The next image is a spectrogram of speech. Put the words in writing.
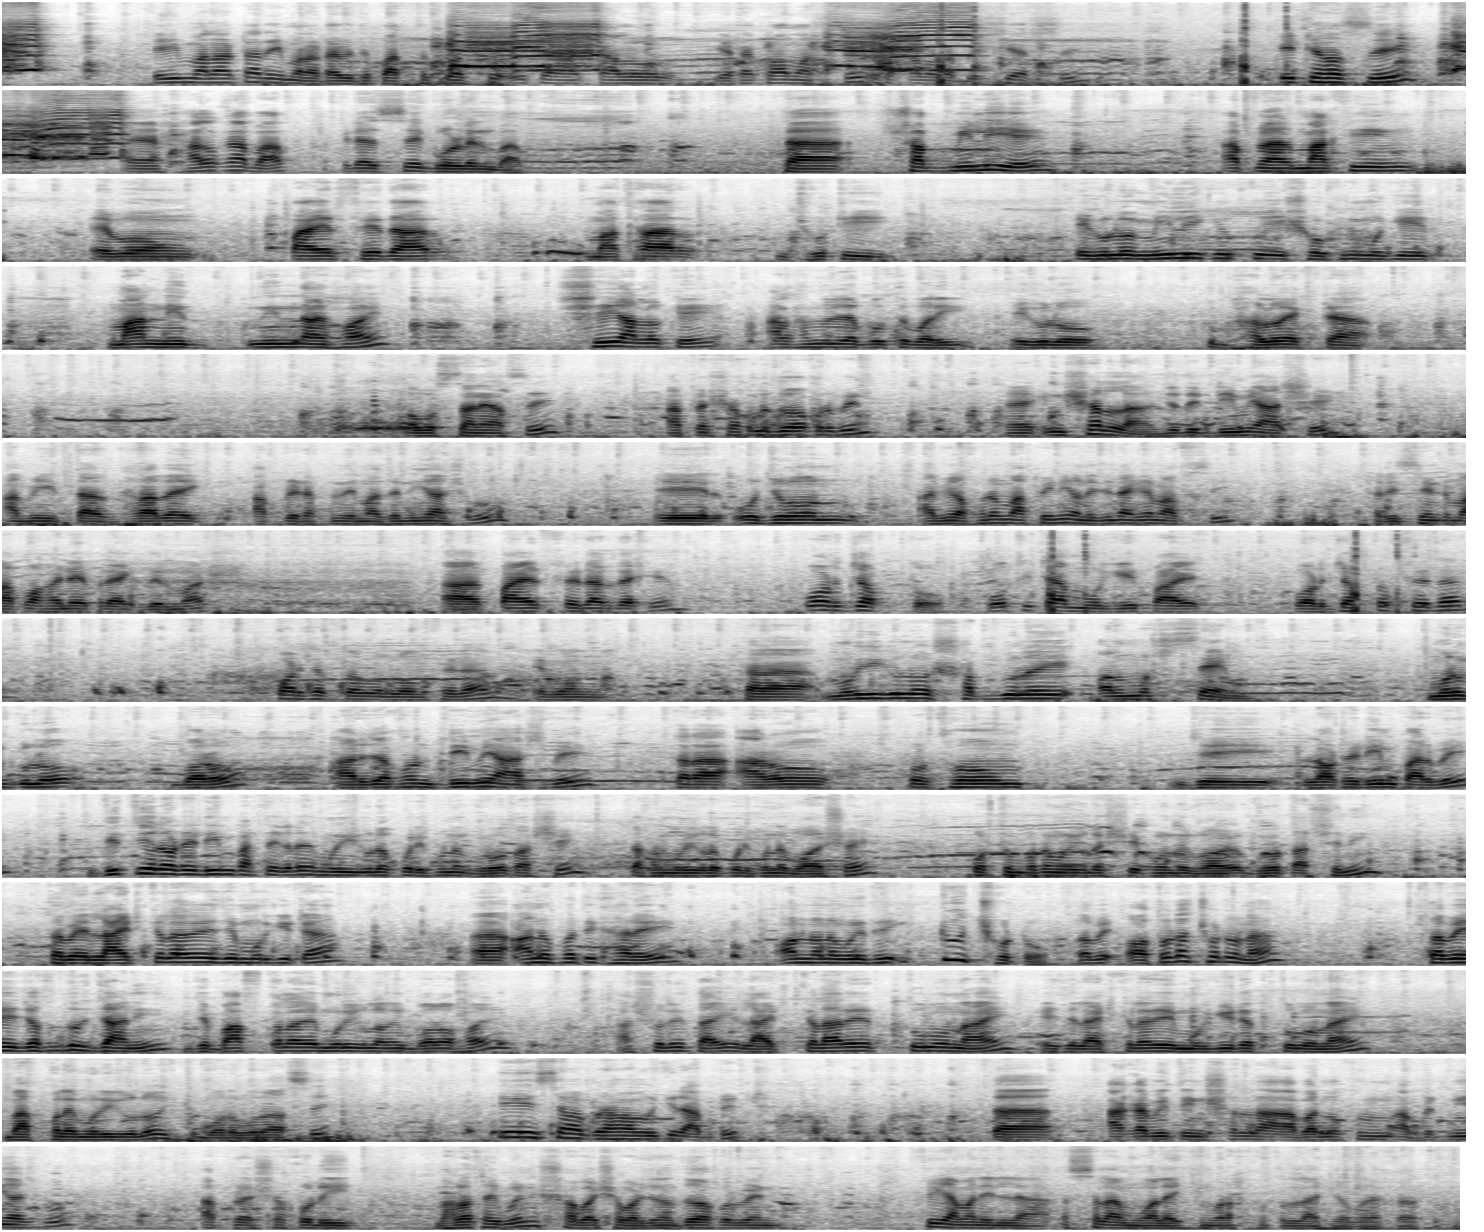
এই মালাটার এই মালাটার ভিতরে পার্থক্য আছে। এটা কালো, এটা কম আসছে, এটা কালোটা বেশি আসছে। এটা হচ্ছে হালকা বাপ, এটা হচ্ছে গোল্ডেন বাপ। তা সব মিলিয়ে আপনার মার্কিং এবং পায়ের ফেদার, মাথার ঝুঁটি, এগুলো মিলিয়ে কিন্তু এই শৌখিন মুরগির মান নির- নির্ণয় হয়। সেই আলোকে আলহামদুলিল্লাহ বলতে পারি এগুলো খুব ভালো একটা অবস্থানে আছে। আপনার সকলে দোয়া করবেন। ইনশাল্লাহ যদি ডিমে আসে, আমি তার ধারাবাহিক আপডেট আপনাদের মাঝে নিয়ে আসব। এর ওজন আমি এখনও মাপিনি, অনেকদিন আগে মাপছি। রিসেন্ট মাপা হয় না প্রায় এক দেড় মাস। আর পায়ের ফেদার দেখেন, পর্যাপ্ত প্রতিটা মুরগির পায় পর্যাপ্ত ফেদার, পর্যাপ্ত লোম ফেদার এবং তারা মুরগিগুলো সবগুলোই অলমোস্ট সেম মোরগগুলো বড়, আর যখন ডিমে আসবে, তারা আরও প্রথম যে লটে ডিম পারবে, দ্বিতীয় লটে ডিম পারতে গেলে মুরগিগুলো পরিপূর্ণ গ্রোথ আসে। তখন মুরগিগুলো পরিপূর্ণ বয়স হয়। প্রথম প্রথম মুরগিগুলো সে পর্যন্ত গ্রোথ আসেনি। তবে লাইট কালারের যে মুরগিটা আনুপাতিক হারে অন্যান্য মুরগি থেকে একটু ছোট, তবে অতটা ছোট না। তবে যতদূর জানি যে বাফ কালারের মুরগিগুলো অনেক বড় হয়। আসলে তাই লাইট কালারের তুলনায়, এই যে লাইট কালারের এই মুরগিটার তুলনায় বাফ কালারের মুরগিগুলো একটু বড় বড় আছে। এই হচ্ছে আমার ব্রাহ্মা মুরগির আপডেট তা আগামীতে ইনশাল্লাহ আবার নতুন আপডেট নিয়ে আসব। আপনারা সকলেই ভালো থাকবেন, সবাই সবার জন্য দোয়া করবেন। ফি আমানিল্লাহ। আসসালামু আলাইকুম রহমতুল্লাহি বারাকাতুহ।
